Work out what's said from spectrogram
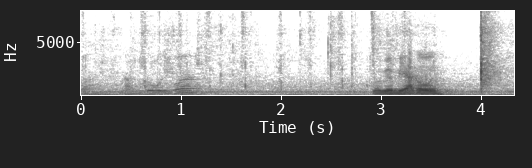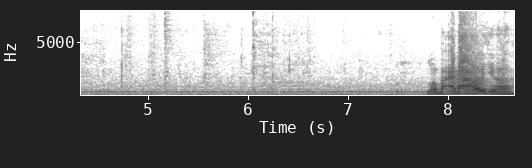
vâng, nắm đôi quá. Đôi bé bé thôi. Mà bãi bao ấy chứ hả?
